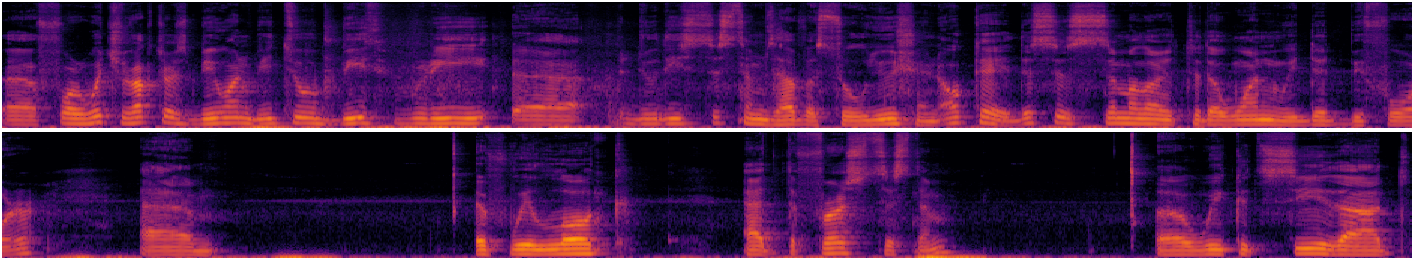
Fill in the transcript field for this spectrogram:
uh, for which vectors b1 b2 b3 uh, do these systems have a solution? Okay this is similar to the one we did before. Um, if we look at the first system uh, we could see that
